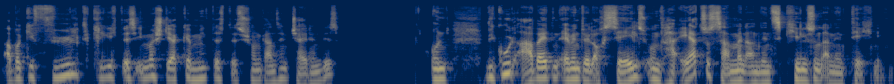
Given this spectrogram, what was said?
aber gefühlt kriege ich das immer stärker mit, dass das schon ganz entscheidend ist. Und wie gut arbeiten eventuell auch Sales und HR zusammen an den Skills und an den Techniken.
